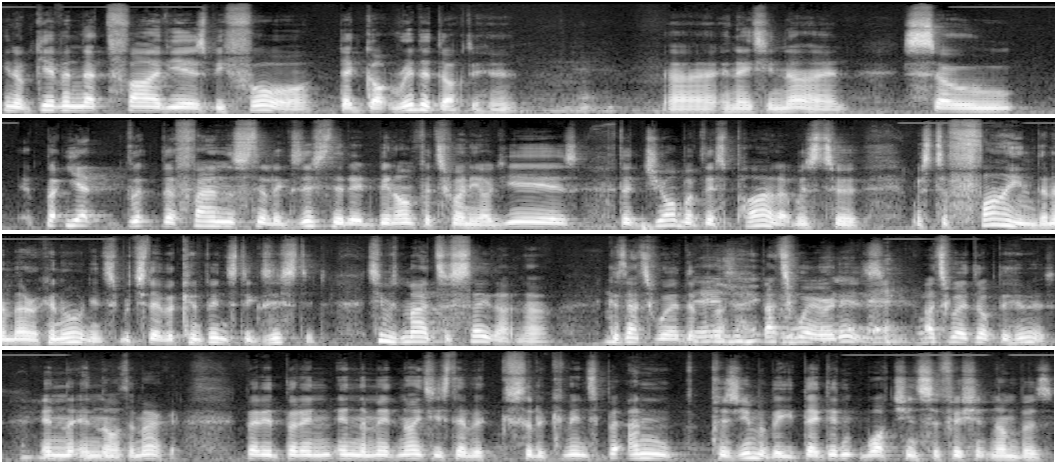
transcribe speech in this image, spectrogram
you know, given that five years before they'd got rid of Doctor Who uh, in '89. So, but yet but the fans still existed. It'd been on for 20 odd years. The job of this pilot was to was to find an American audience, which they were convinced existed. It Seems mad to say that now. Because that's where the exactly. that's where it is. That's where Doctor Who is in in North America. But it, but in, in the mid '90s they were sort of convinced, but and presumably they didn't watch in sufficient numbers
